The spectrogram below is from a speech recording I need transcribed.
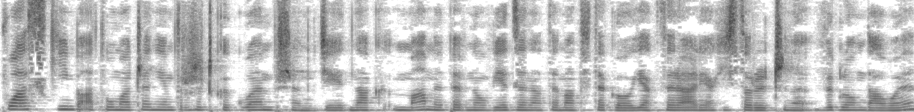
płaskim, a tłumaczeniem troszeczkę głębszym, gdzie jednak mamy pewną wiedzę na temat tego, jak te realia historyczne wyglądały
